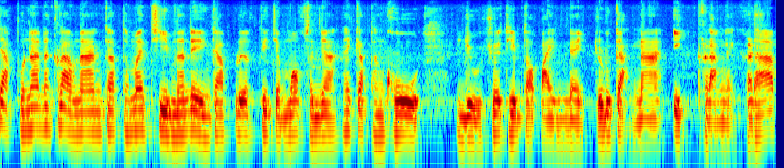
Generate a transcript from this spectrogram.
จากผลงานดังกล่าวนั้นครับทำให้ทีมนั้นเองครับเลือกที่จะมอบสัญญาให้กับทั้งคู่ อยู่ช่วยทีมต่อไปในฤดูกาลหน้าอีกครั้งเลยครับ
